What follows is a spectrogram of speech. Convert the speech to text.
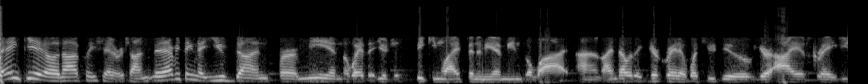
Thank you. No, I appreciate it, Rushion. And everything that you've done for me and the way that you're just speaking life into me, it means a lot. Um, I know that you're great at what you do. Your eye is great. You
